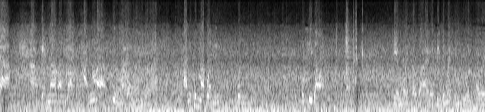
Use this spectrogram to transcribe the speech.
จากอ่างเก็บน้ำอันใหญ่ผันมาขึ้นมาบนผันขึ้นมาบนบนบนที่ดอนเตรียมไว้ถวายแล้วถึงจะไม่สมบูรณ์เอาไว้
